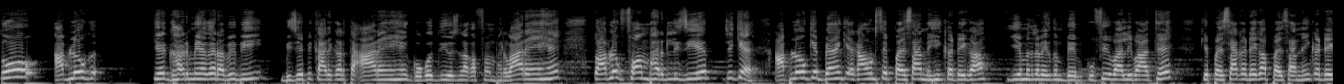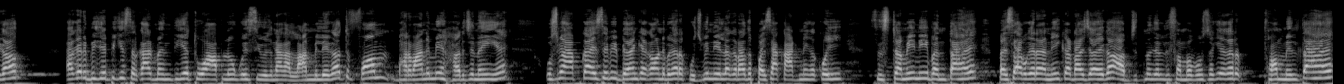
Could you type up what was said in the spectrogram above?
तो आप लोग के घर में अगर अभी भी बीजेपी कार्यकर्ता आ रहे हैं गोगोद योजना का फॉर्म भरवा रहे हैं तो आप लोग फॉर्म भर लीजिए, ठीक है? आप लोगों के बैंक अकाउंट से पैसा नहीं कटेगा, ये मतलब एकदम बेवकूफ़ी वाली बात है कि पैसा कटेगा, पैसा नहीं कटेगा। अगर बीजेपी की सरकार बनती है तो आप लोगों को इस योजना का लाभ मिलेगा। तो फॉर्म भरवाने में हर्ज नहीं है। उसमें आपका ऐसे भी बैंक अकाउंट वगैरह कुछ भी नहीं लग रहा तो पैसा काटने का कोई सिस्टम ही नहीं बनता है। पैसा वगैरह नहीं काटा जाएगा। आप जितना जल्दी संभव हो सके अगर फॉर्म मिलता है,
